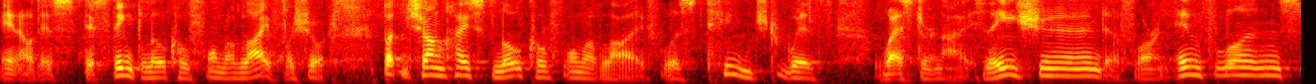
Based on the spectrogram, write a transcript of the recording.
you know, this distinct local form of life for sure. But Shanghai's local form of life was tinged with westernization, the foreign influence,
